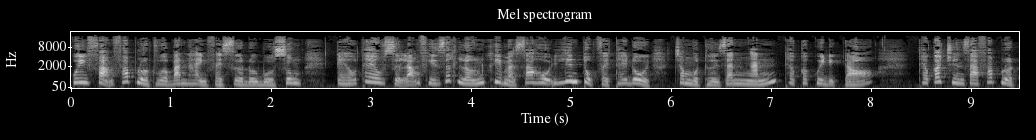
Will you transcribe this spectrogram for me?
quy phạm pháp luật vừa ban hành phải sửa đổi bổ sung kéo theo sự lãng phí rất lớn khi mà xã hội liên tục phải thay đổi trong một thời gian ngắn theo các quy định đó. Theo các chuyên gia pháp luật,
